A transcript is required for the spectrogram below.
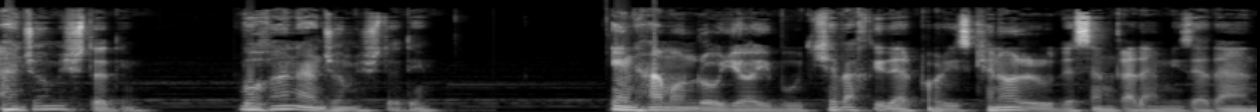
انجامش دادیم. واقعا انجامش دادیم. این همان رویایی بود که وقتی در پاریس کنار رودسن قدم می‌زدند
